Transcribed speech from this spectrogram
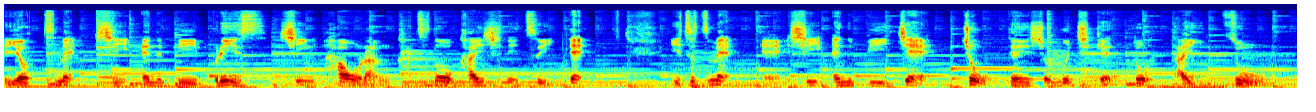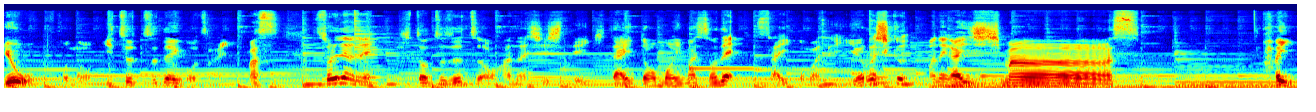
4つ目、CNP プリンス、新ハオラン活動開始について。5つ目、えー CNPJ 超転職チケット大増量。この5つでございます。それではね、1つずつお話ししていきたいと思いますので、最後までよろしくお願いします。はい。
